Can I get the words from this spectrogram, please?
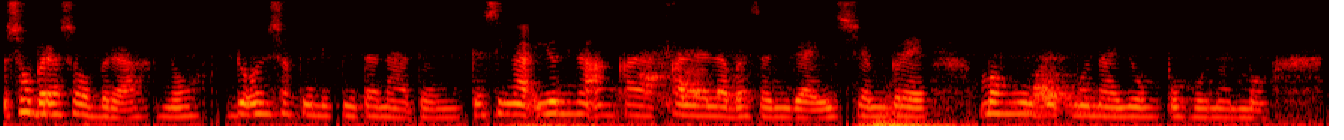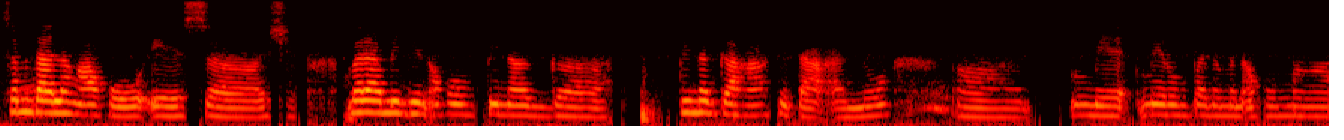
sobra-sobra no? Doon sa kinikita natin. Kasi nga yun nga ang ka- kalalabasan guys. Syempre mahugot mo na yung puhunan mo. Samantalang ako is sy- marami din akong pinag ah, pinagkakakitaan no? Ah, may, meron pa naman akong mga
